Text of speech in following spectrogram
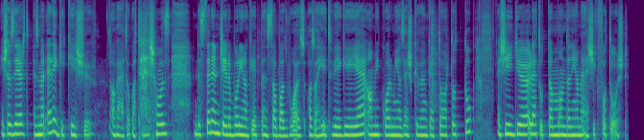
és azért ez már eléggé késő a váltogatáshoz, de szerencsére Borinak éppen szabad volt az a hétvégéje, amikor mi az esküvőnket tartottuk, és így le tudtam mondani a másik fotóst.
